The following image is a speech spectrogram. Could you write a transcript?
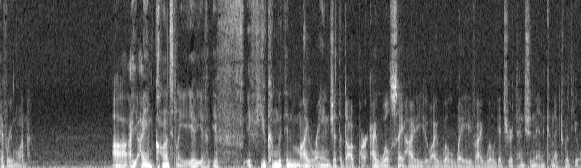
everyone. Uh, I, I am constantly, if, if, if you come within my range at the dog park, I will say hi to you. I will wave. I will get your attention and connect with you.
